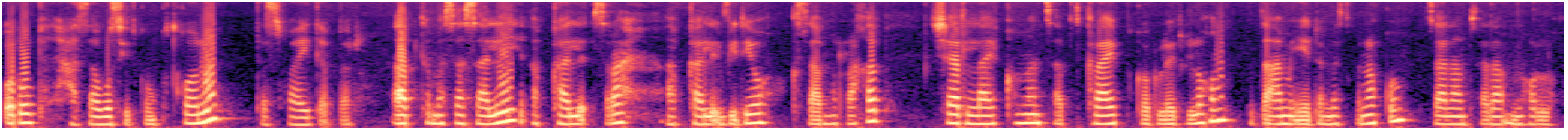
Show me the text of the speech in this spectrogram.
ቁሩብ ሓሳብ ወሲድኩም ክትኮኑ ተስፋ ይገበር ኣብ ተመሳሳሊ ኣብ ካልእ ስራሕ ኣብ ካልእ ቪድዮ ክሳብ ንራኸብ ሸር ላይክ ኮመንት ሳብስክራይብ ከግሎ ዘለኹም ብጣዕሚ እየ ደመስግነኩም ሰላም ሰላም ንኩልኩም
